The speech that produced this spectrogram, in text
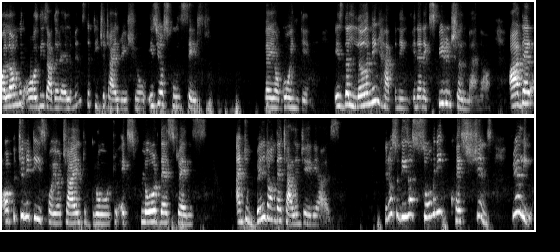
along with all these other elements, the teacher child ratio is your school safe where you're going in? Is the learning happening in an experiential manner? Are there opportunities for your child to grow, to explore their strengths, and to build on their challenge areas? You know, so these are so many questions. Really,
